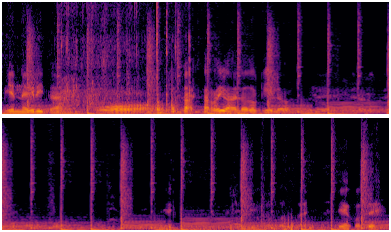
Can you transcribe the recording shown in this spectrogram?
Bien negrita, ¿eh? Oh, está arriba de los dos kilos. Bien, José.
